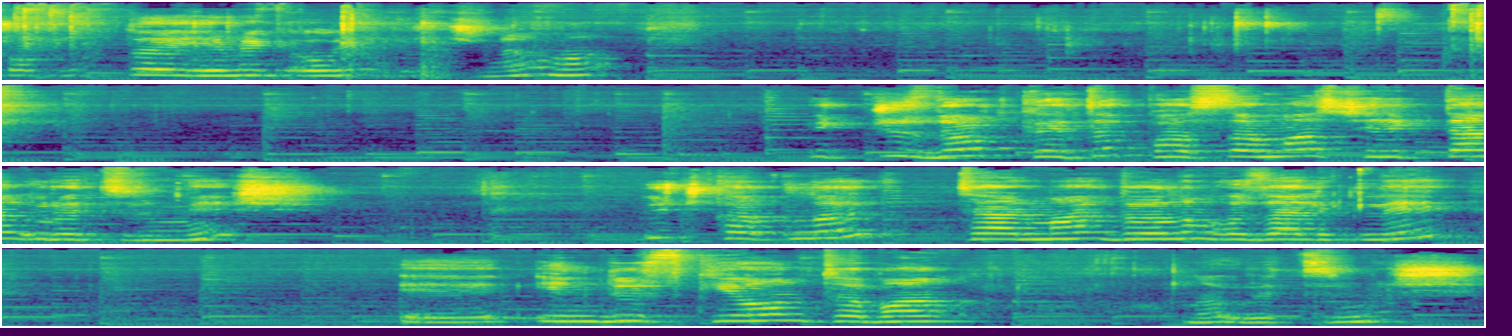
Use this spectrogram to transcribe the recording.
çoklukta yemek alıyordur içine ama 304 kalite paslanmaz çelikten üretilmiş. 3 katlı termal dağılım özellikli e, indüksiyon tabanla üretilmiş.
